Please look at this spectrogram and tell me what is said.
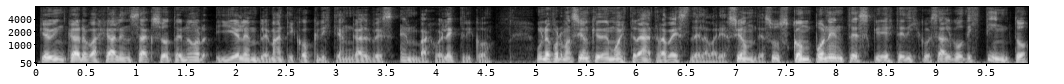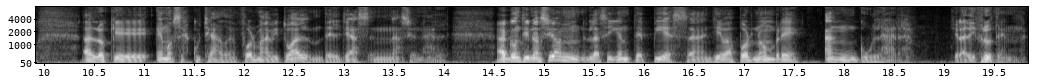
Kevin Carvajal en saxo tenor y el emblemático Cristian Galvez en bajo eléctrico. Una formación que demuestra a través de la variación de sus componentes que este disco es algo distinto a lo que hemos escuchado en forma habitual del jazz nacional. A continuación, la siguiente pieza lleva por nombre Angular. Que la disfruten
